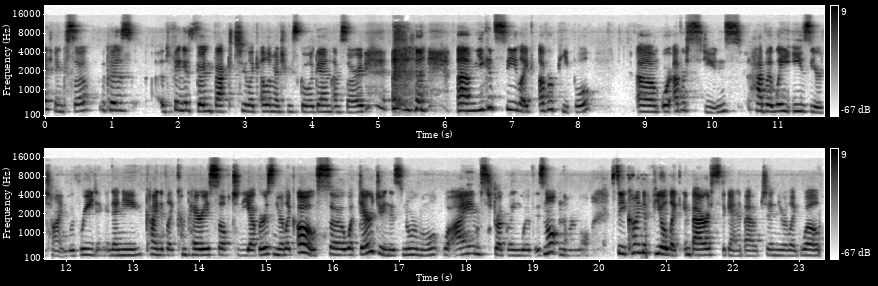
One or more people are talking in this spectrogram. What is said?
I think so. Because the thing is, going back to like elementary school again, I'm sorry. um, you can see like other people um, or other students have a way easier time with reading. And then you kind of like compare yourself to the others and you're like oh so what they're doing is normal. What i am struggling with is not normal. So you kind of feel like embarrassed again about it and you're like well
